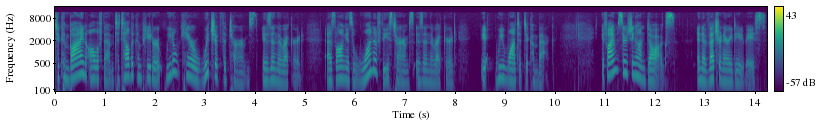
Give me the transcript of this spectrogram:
to combine all of them to tell the computer we don't care which of the terms is in the record. As long as one of these terms is in the record, it, we want it to come back. If I'm searching on dogs in a veterinary database,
